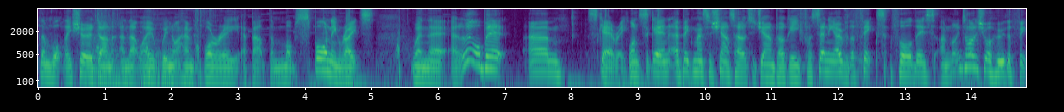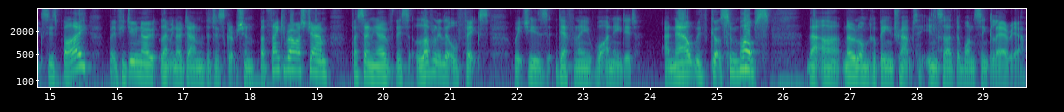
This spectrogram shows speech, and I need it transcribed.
than what they should have done. And that way we're not having to worry about the mob spawning rates when they're a little bit um, scary. Once again, a big massive shout out to Jam Doggy for sending over the fix for this. I'm not entirely sure who the fix is by, but if you do know, let me know down in the description. But thank you very much, Jam, for sending over this lovely little fix which is definitely what I needed. And now we've got some mobs that are no longer being trapped inside the one single area.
